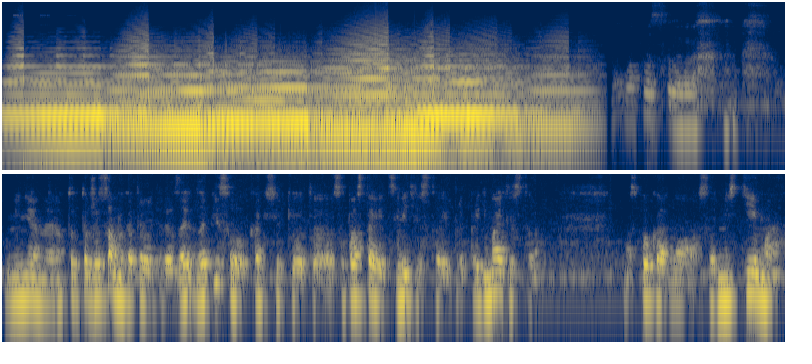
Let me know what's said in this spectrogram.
Ну, вопрос э, у меня, наверное, тот, тот же самый, который я тогда за- записывал, как все-таки вот э, сопоставить целительство и предпринимательство, насколько оно совместимо,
